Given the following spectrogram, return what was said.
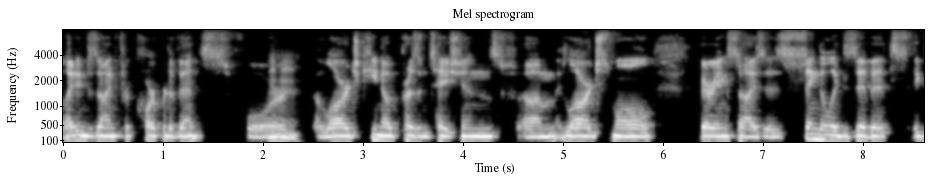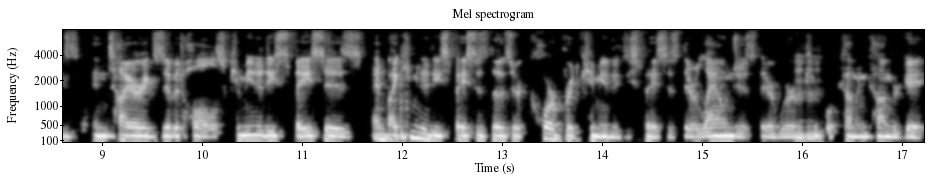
lighting design for corporate events, for mm-hmm. large keynote presentations, um, large, small, varying sizes, single exhibits, ex- entire exhibit halls, community spaces. And by community spaces, those are corporate community spaces. They're lounges. They're where mm-hmm. people come and congregate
